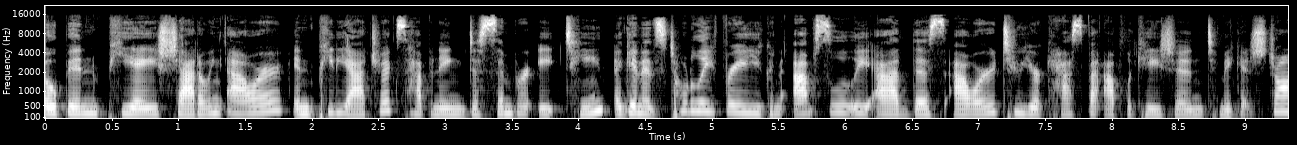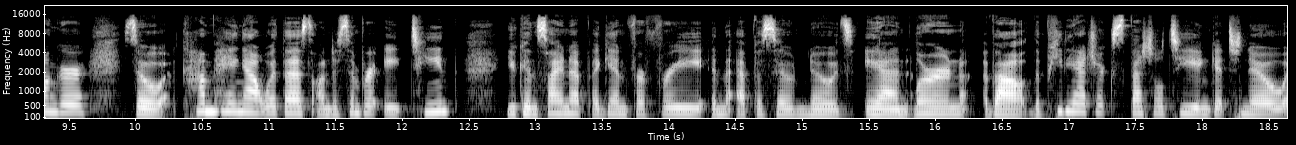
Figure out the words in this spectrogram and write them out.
open PA shadowing hour in pediatrics happening December 18th. Again, it's totally free. You can absolutely add this hour to your CASPA application to make it stronger. So come hang out with us on December 18th. You can sign up again for free in the episode notes and learn about the pediatric specialty and get to know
